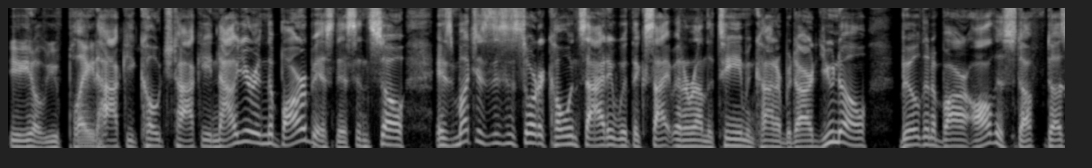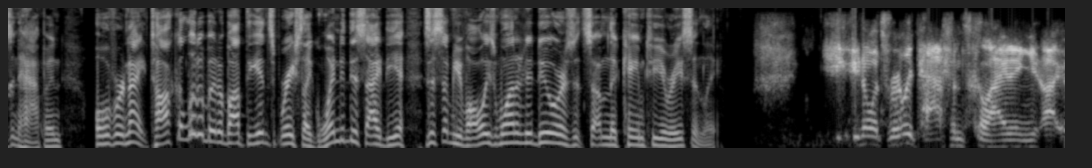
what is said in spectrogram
you, know you've played hockey, coached hockey. Now you're in the bar business, and so as much as this has sort of coincided with excitement around the team and Connor Bedard, you know, building a bar, all this stuff doesn't happen overnight. Talk a little bit about the inspiration. Like, when did this idea? Is this something you've always wanted to do, or is it something that came to you recently? You know, it's really passions colliding. I,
